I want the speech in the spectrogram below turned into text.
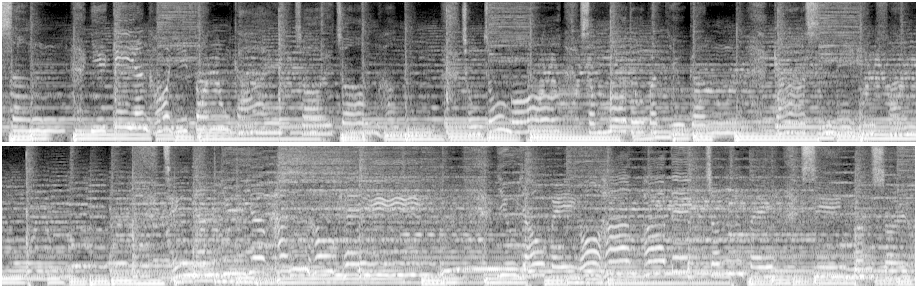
生。如基因可以分解再装行，重组我什么都不要紧，假使你兴奋。情人如若很好奇，要有被我吓怕的准备，试问谁可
